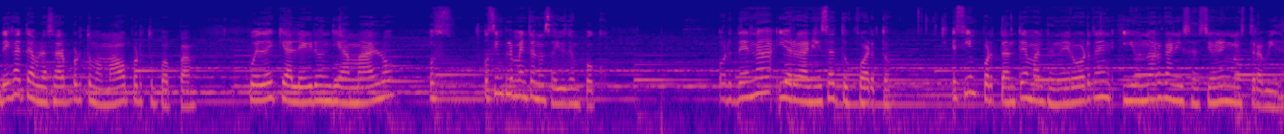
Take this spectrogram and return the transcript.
Déjate abrazar por tu mamá o por tu papá. Puede que alegre un día malo o, simplemente nos ayude un poco. Ordena y organiza tu cuarto. Es importante mantener orden y una organización en nuestra vida.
